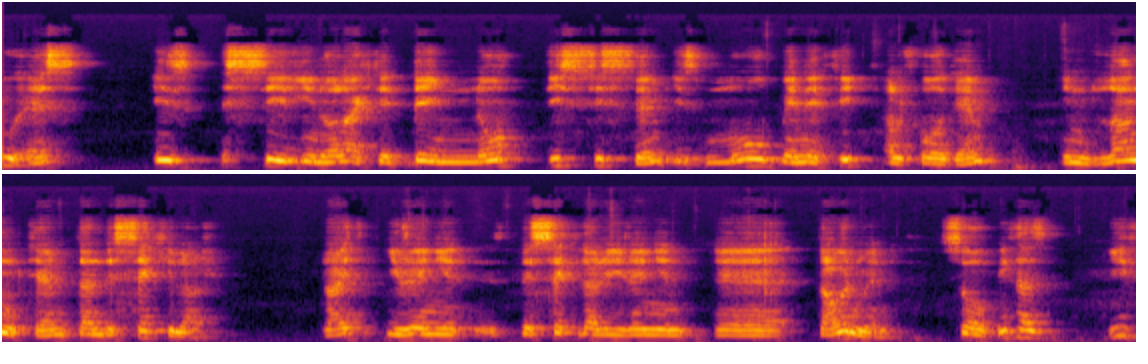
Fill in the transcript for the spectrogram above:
US is still, you know, like they, they know this system is more beneficial for them in long term than the secular, right? Iranian, the secular Iranian uh, government. So because if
